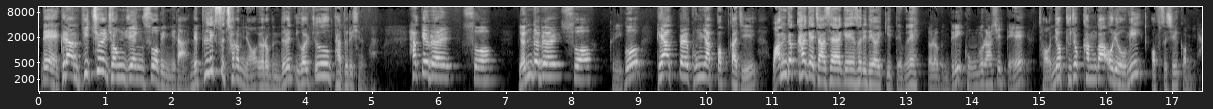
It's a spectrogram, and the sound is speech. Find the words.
네, 그 다음 기출 정주행 수업입니다. 넷플릭스처럼요. 여러분들은 이걸 쭉 다 들으시는 거예요. 학교별 수업, 연도별 수업, 그리고 대학별 공략법까지 완벽하게 자세하게 해설이 되어 있기 때문에 여러분들이 공부를 하실 때 전혀 부족함과 어려움이 없으실 겁니다.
